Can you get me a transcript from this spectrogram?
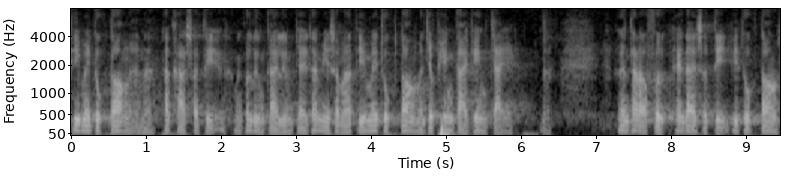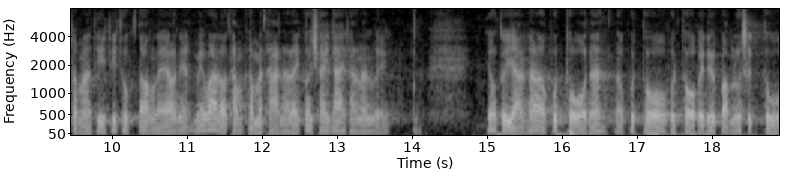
ที่ไม่ถูกต้องนะถ้าขาดสติมันก็ลืมกายลืมใจ ถ้ามีสมาธิไม่ถูกต้อง มันจะเพ่งกายเพ่งใจ เพราะฉะนั้นถ้าเราฝึกให้ได้สติที่ถูกต้องสมาธิที่ถูกต้องแล้วเนี่ยไม่ว่าเราทำกรรมฐานอะไรก็ใช้ได้ทั้งนั้นเลย ยกตัวอย่างถ้าเราพุโทโธนะเราพุโทโธ พุโทโธไปด้วยความรู้สึกตัว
